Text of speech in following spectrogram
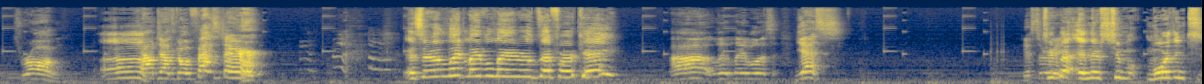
It's wrong. Uh, Countdown's going faster. is there a lit label labeled FRK? Uh, lit label is yes. Yes, there Two is. and there's two more than t-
